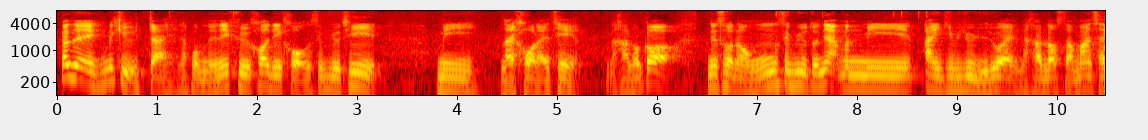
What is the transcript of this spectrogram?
แป๊บเดียวเองไม่กี่อึดใจนะผมในนี้คือข้อดีของ CPU ที่มีหลายคอหลายเทรด นะครับแล้วก็ในส่วนของ CPU ตัวเนี้ยมันมี iGPU อยู่ด้วยนะครับเราสามารถใช้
